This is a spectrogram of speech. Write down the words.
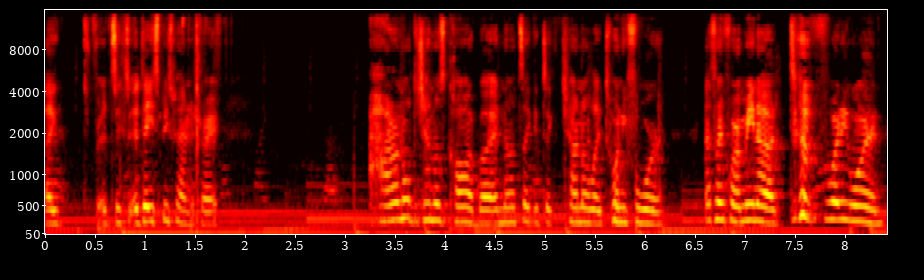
like it's, it's, they speak Spanish, right? I don't know what the channel's called, but I know it's like it's like channel like 24. That's 24. I mean, uh, 41.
